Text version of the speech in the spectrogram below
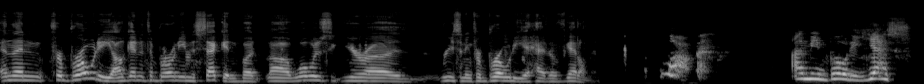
And then for Brodie, I'll get into Brodie in a second. But uh, what was your uh, reasoning for Brodie ahead of Gettleman? Well, I mean, Brodie, yes,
